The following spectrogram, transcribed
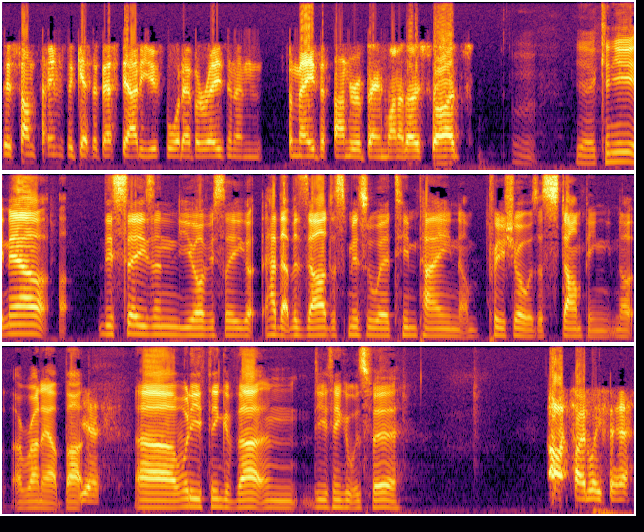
there's some teams that get the best out of you for whatever reason, and for me the Thunder have been one of those sides. Yeah, can you now uh, this season? You obviously got, had that bizarre dismissal where Tim Paine, I'm pretty sure it was a stumping, not a run out. But Yes. Uh, what do you think of that? And do you think it was fair? Oh, totally fair.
